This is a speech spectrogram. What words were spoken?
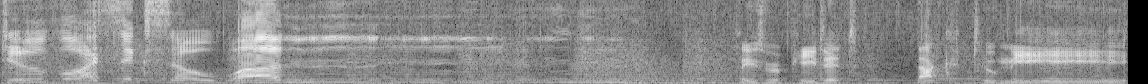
24601. Please repeat it back to me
